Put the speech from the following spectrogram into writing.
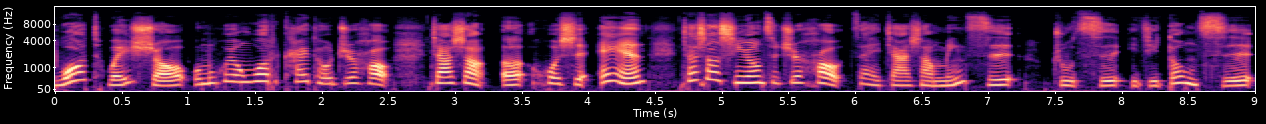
what 为首，我们会用 what 开头之后加上 a 或是 an，加上形容词之后再加上名词。主词以及动词。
